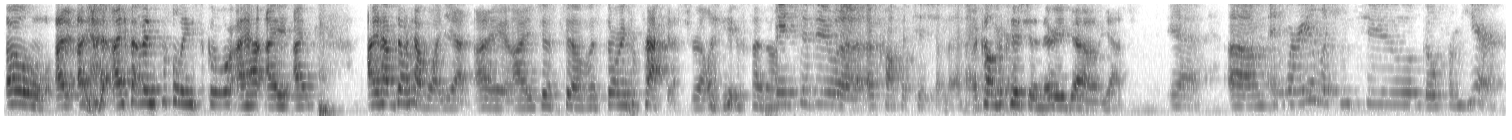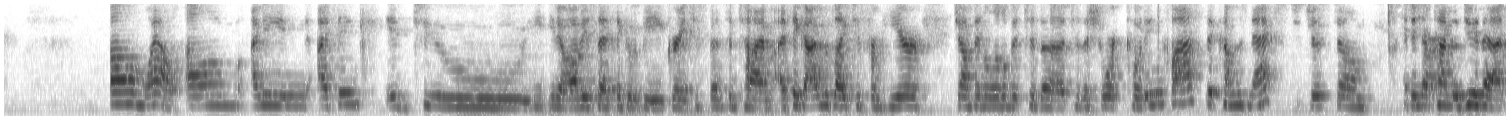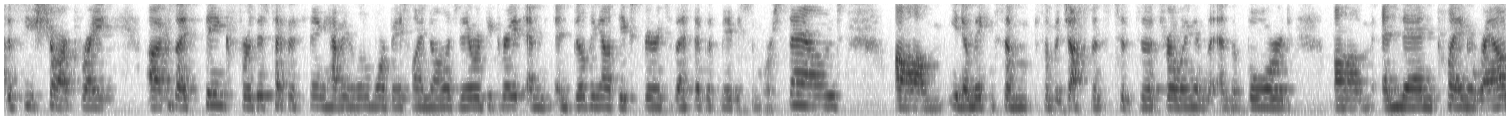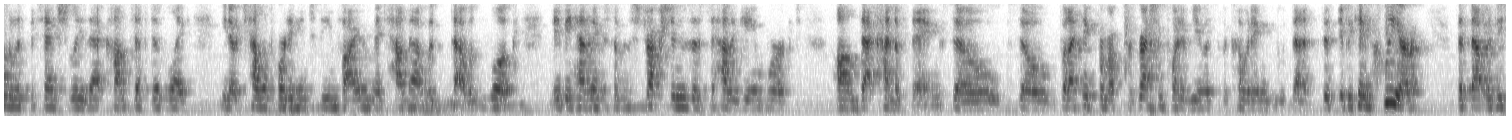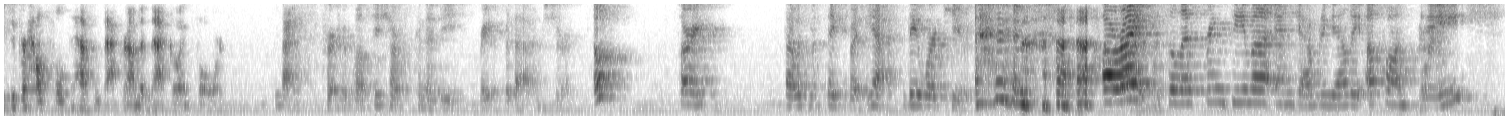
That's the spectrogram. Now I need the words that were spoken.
Oh, I, I, I haven't fully scored. I I I. I have don't have one yet. I I just uh, was throwing for practice, really. But, uh, Need to do a, a competition then. I'm a competition. Sure. There you go. Yes. Yeah. Um, and where are you looking to go from here? Um, wow. Um, I mean, I think it to, you know, obviously I think it would be great to spend some time. I think I would like to from here jump in a little bit to the to the short coding class that comes next. Just um I didn't have time to do that, the C sharp, right? Uh, Because uh, I think for this type of thing, having a little more baseline knowledge there would be great and, and building out the experience, as I said, with maybe some more sound, um, you know, making some some adjustments to, to the throwing and the and the board, um, and then playing around with potentially that concept of like you know teleporting into the environment, how that would that would look, maybe having some instructions as to how the game worked, um, that kind of thing. So so, but I think from a progression point of view, it's the coding that, that it became clear that that would be super helpful to have some background in that going forward. Nice, perfect. Well, C sharp is going to be great for that, I'm sure. Oh, sorry that was a mistake, but yeah, they were cute. All right, so let's bring Dima and Gabriele up on stage.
